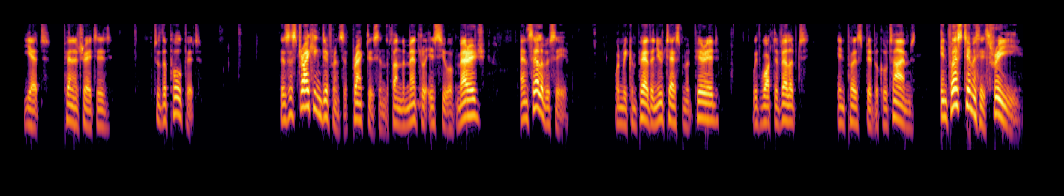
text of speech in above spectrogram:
yet penetrated to the pulpit. There's a striking difference of practice in the fundamental issue of marriage and celibacy when we compare the New Testament period with what developed in post biblical times. In 1 Timothy 3,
